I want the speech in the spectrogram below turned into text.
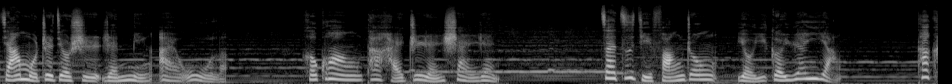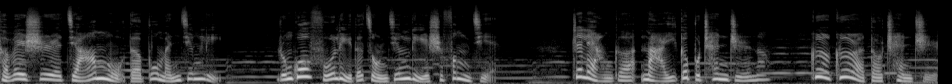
贾母这就是人民爱物了。何况他还知人善任，在自己房中有一个鸳鸯，他可谓是贾母的部门经理。荣国府里的总经理是凤姐，这两个哪一个不称职呢？个个都称职。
